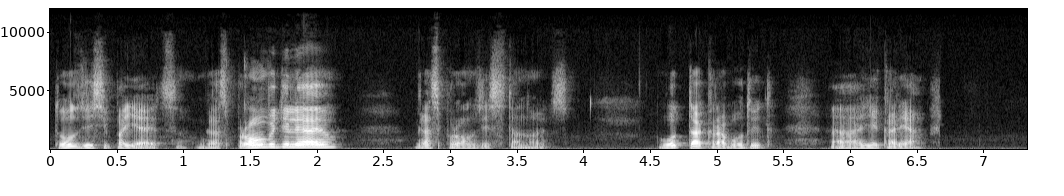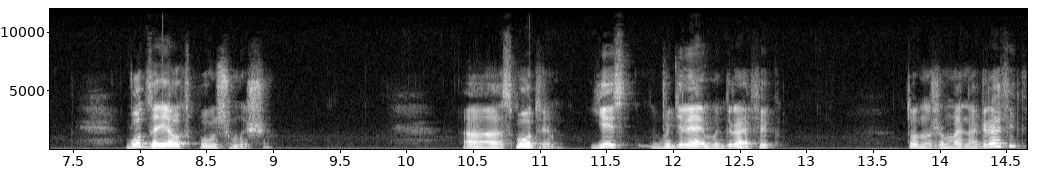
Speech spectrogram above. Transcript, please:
то здесь и появится. Газпром выделяю, Газпром здесь становится. Вот так работает а, якоря. Вот заявок с помощью мыши. А, смотрим. Есть выделяемый график. То нажимая на график,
